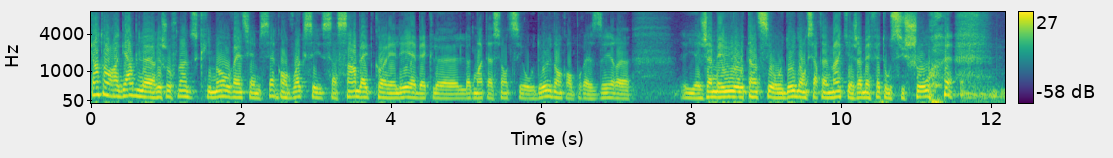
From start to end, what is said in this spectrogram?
quand on regarde le réchauffement du climat au 20e siècle, on voit que ça semble être corrélé avec l'augmentation de CO2. Donc, on pourrait se dire, euh, il n'y a jamais eu autant de CO2, donc certainement qu'il n'y a jamais fait aussi chaud.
